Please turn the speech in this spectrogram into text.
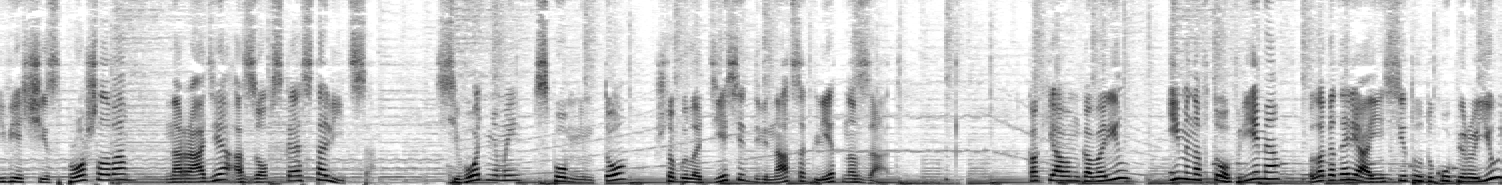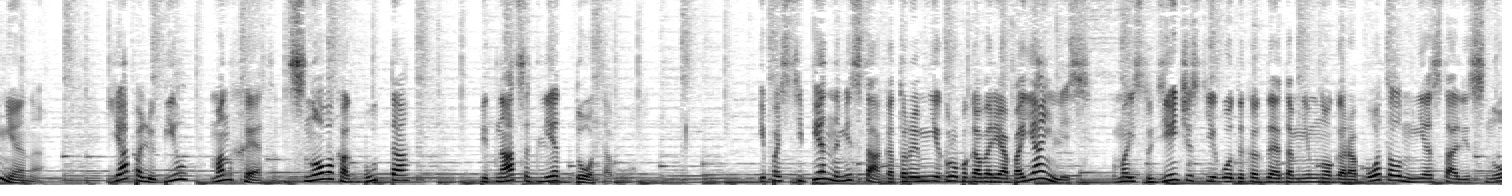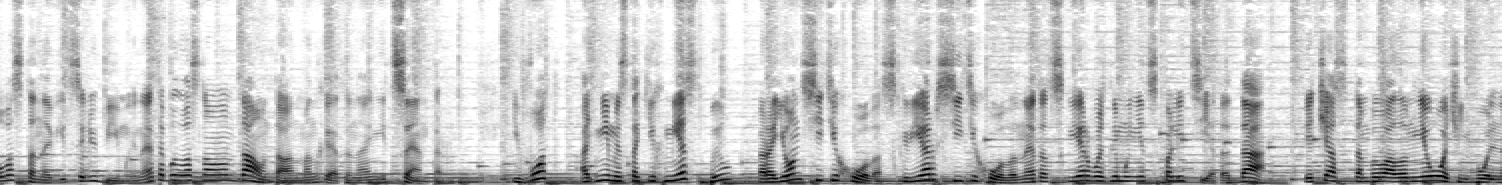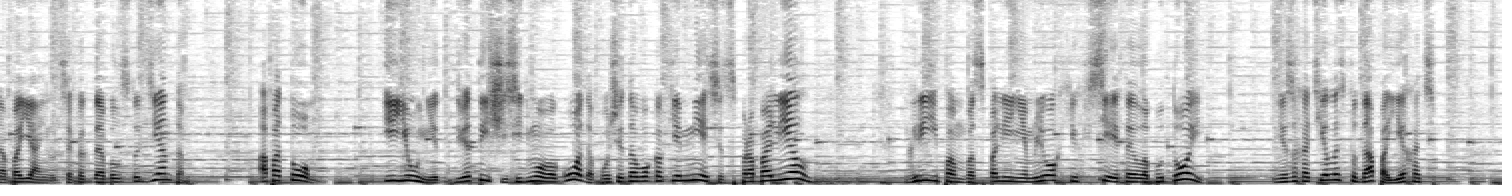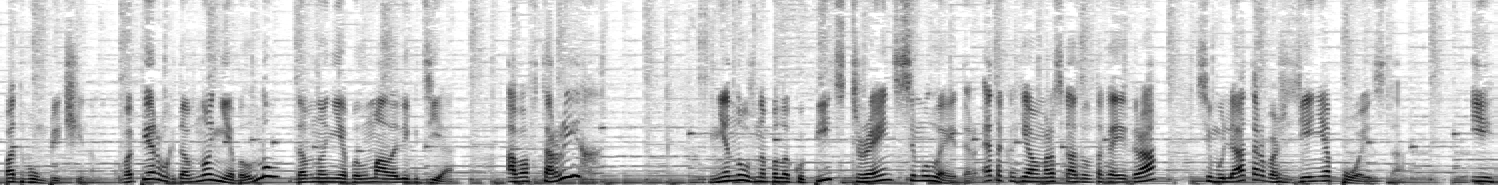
и вещи из прошлого на радио «Азовская столица». Сегодня мы вспомним то, что было 10-12 лет назад. Как я вам говорил, именно в то время, благодаря институту Купера Юниона, я полюбил Манхэттен, снова как будто 15 лет до того. И постепенно места, которые мне, грубо говоря, баянились, в мои студенческие годы, когда я там немного работал, мне стали снова становиться любимые. Но это был в основном даунтаун Манхэттена, а не центр. И вот одним из таких мест был район Сити-Холла, сквер Сити-Холла, но этот сквер возле муниципалитета. Да, я часто там бывал, он мне очень больно баянился, когда я был студентом. А потом, июне 2007 года, после того, как я месяц проболел, гриппом, воспалением легких, всей этой лабудой, мне захотелось туда поехать по двум причинам. Во-первых, давно не был, ну, давно не был, мало ли где. А во-вторых, мне нужно было купить Train Simulator. Это, как я вам рассказывал, такая игра, симулятор вождения поезда. И,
